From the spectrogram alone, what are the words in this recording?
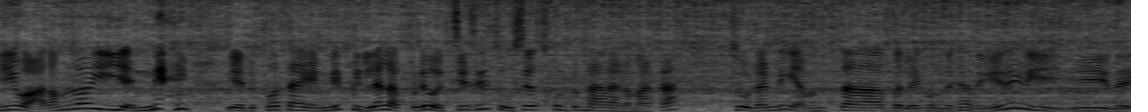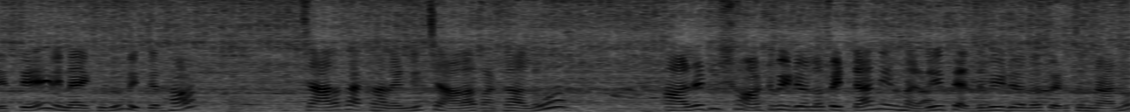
ఈ వారంలో ఇవన్నీ వెళ్ళిపోతాయండి. పిల్లలు అప్పుడే వచ్చేసి చూసేసుకుంటున్నారనమాట చూడండి ఎంత భలేగా ఉంది కదా. ఇది ఇదైతే వినాయకుడు విగ్రహం. చాలా రకాలండి. చాలా రకాలు. ఆల్రెడీ షార్ట్ వీడియోలో పెట్టాను నేను మళ్ళీ పెద్ద వీడియోలో పెడుతున్నాను.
